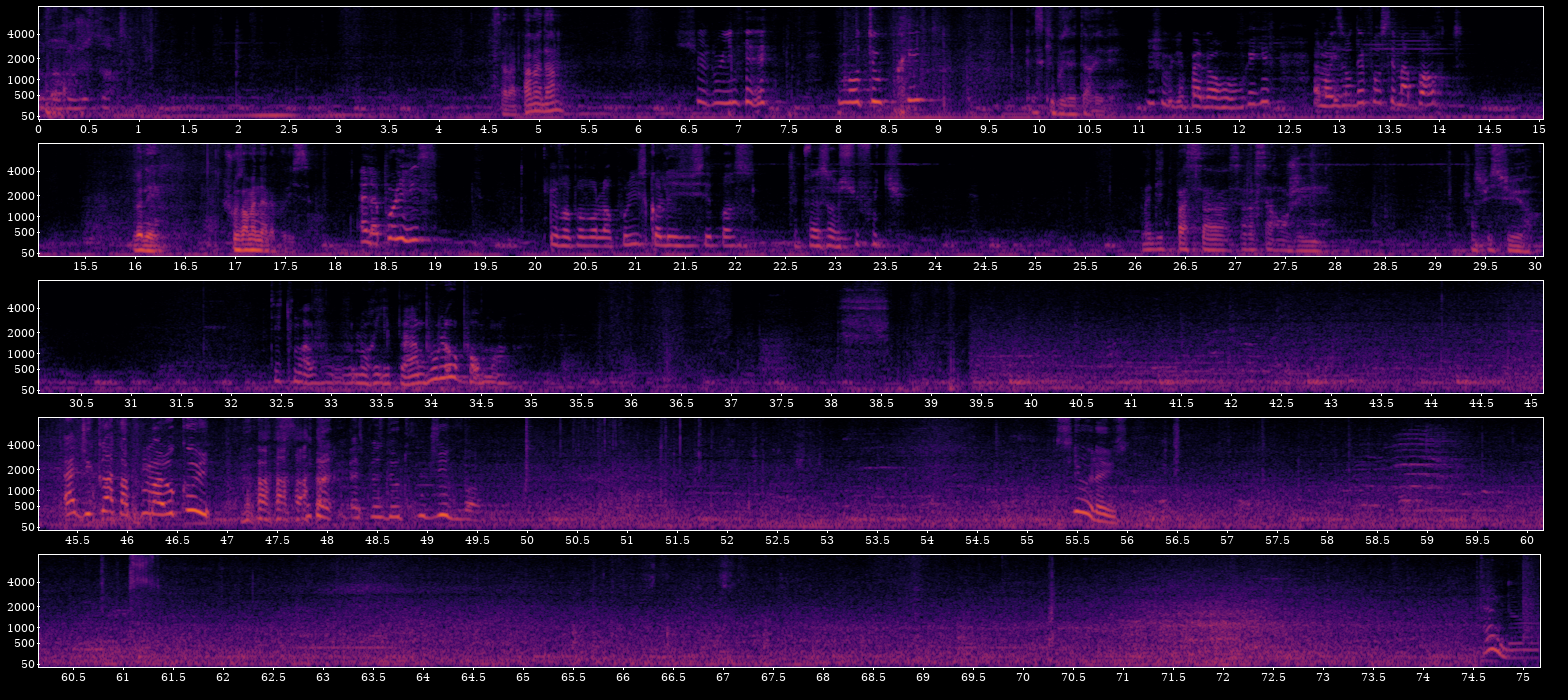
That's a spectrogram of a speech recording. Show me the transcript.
On va ranger ça. Ça va pas, madame? Je suis ruinée. Ils m'ont tout pris. Qu'est-ce qui vous est arrivé? Je voulais pas leur ouvrir. Alors ils ont défoncé ma porte. Venez, je vous emmène à la police. À la police. On va pas voir la police quand les huissiers passent. De toute façon, je suis foutue. Mais dites pas ça, ça va s'arranger. J'en suis sûr. Dites-moi, vous, vous n'auriez pas un boulot pour moi Eh, Jika, t'as plus mal aux couilles Espèce de trou de jus, va. Si, on a eu ça. Mmh.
